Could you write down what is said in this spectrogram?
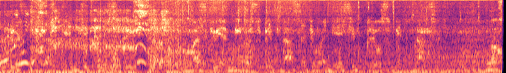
В Ташкенте плюс 30, в Москве минус 15, в Одессе плюс 15.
